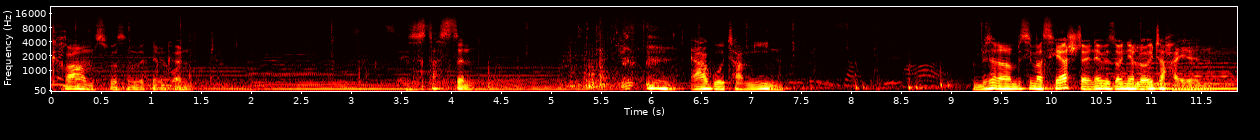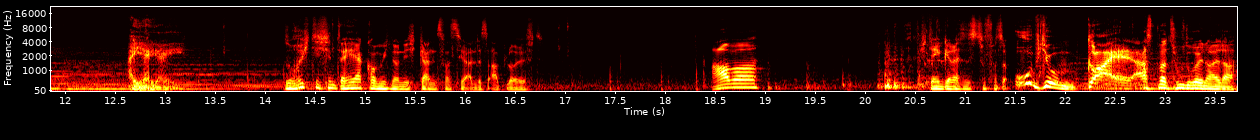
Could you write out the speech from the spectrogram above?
Krams, was wir mitnehmen können? Was ist das denn? Ergotamin. Wir müssen da noch ein bisschen was herstellen, ne? Wir sollen ja Leute heilen. Eieiei. So richtig hinterher komme ich noch nicht ganz, was hier alles abläuft. Aber ich denke, das ist zu fassen. Opium! Geil! Erstmal zudröhnen, Alter.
